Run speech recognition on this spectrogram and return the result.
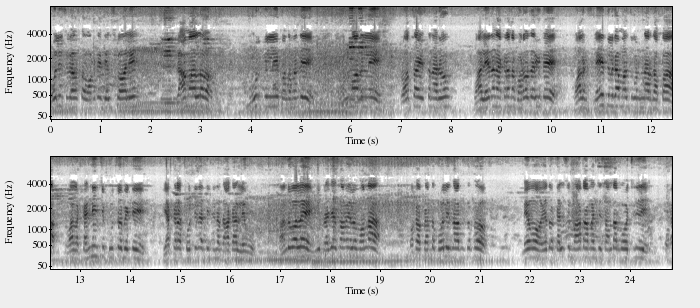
పోలీసు వ్యవస్థ ఒకటే తెలుసుకోవాలి. గ్రామాల్లో మూర్ఖుల్ని కొంతమంది ఉన్మాదుల్ని ప్రోత్సహిస్తున్నారు. వాళ్ళు ఏదైనా ఎక్కడన్నా గొడవ జరిగితే వాళ్ళకి స్నేహితులుగా మలుచుకుంటున్నారు తప్ప వాళ్ళని ఖండించి కూర్చోబెట్టి ఎక్కడ కొట్టిన తిట్టిన దాఖలు లేవు. అందువల్లే ఈ ప్రజాస్వామ్యంలో మొన్న ఒక పెద్ద పోలీస్ ఆఫీసర్తో మేము ఏదో కలిసి మాట మంచి సందర్భం వచ్చింది ఒక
